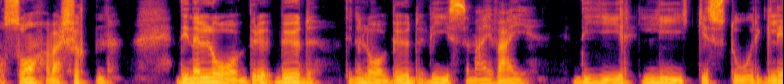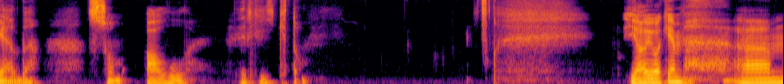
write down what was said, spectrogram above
Og så, vers 14. Dine lovbud, dine lovbud viser meg vei, de gir like stor glede som all rikdom. Ja, Joakim, um,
